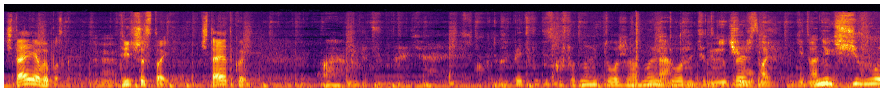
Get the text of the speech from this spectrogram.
Читаю я выпуск. Мгм. 36-й. Читаю я такой... «А, Робинсон, сколько тут пять выпусков, одно и то же, одно Да. и то же. Что ты Ничего, пытаешься- едва двигается. Ничего.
